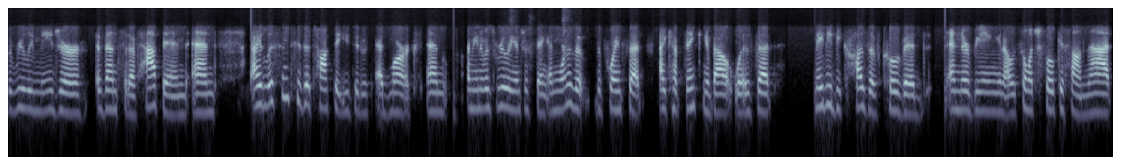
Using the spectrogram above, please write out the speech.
the really major events that have happened. And I listened to the talk that you did with Ed Marx, and I mean, it was really interesting. And one of the, the points that I kept thinking about was that maybe because of COVID and there being, you know, so much focus on that,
